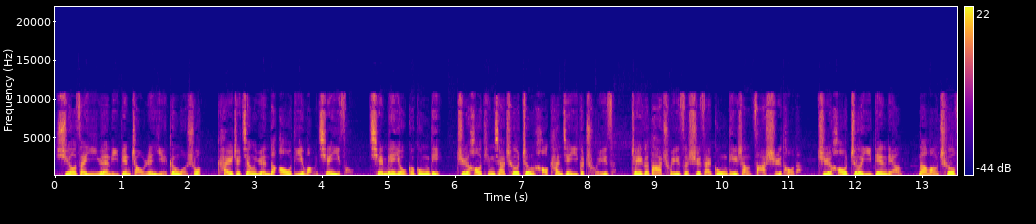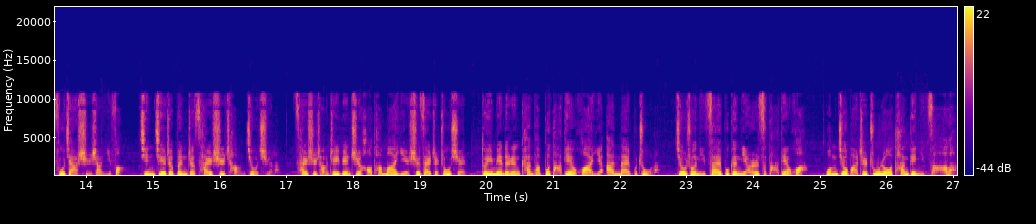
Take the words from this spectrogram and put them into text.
需要在医院里边找人也跟我说。”开着江源的奥迪往前一走，前面有个工地。志豪停下车，正好看见一个锤子。这个大锤子是在工地上砸石头的。志豪这一掂量，那往车副驾驶上一放，紧接着奔着菜市场就去了。菜市场这边，志豪他妈也是在这周旋。对面的人看他不打电话，也按耐不住了，就说：“你再不跟你儿子打电话，我们就把这猪肉摊给你砸了。”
